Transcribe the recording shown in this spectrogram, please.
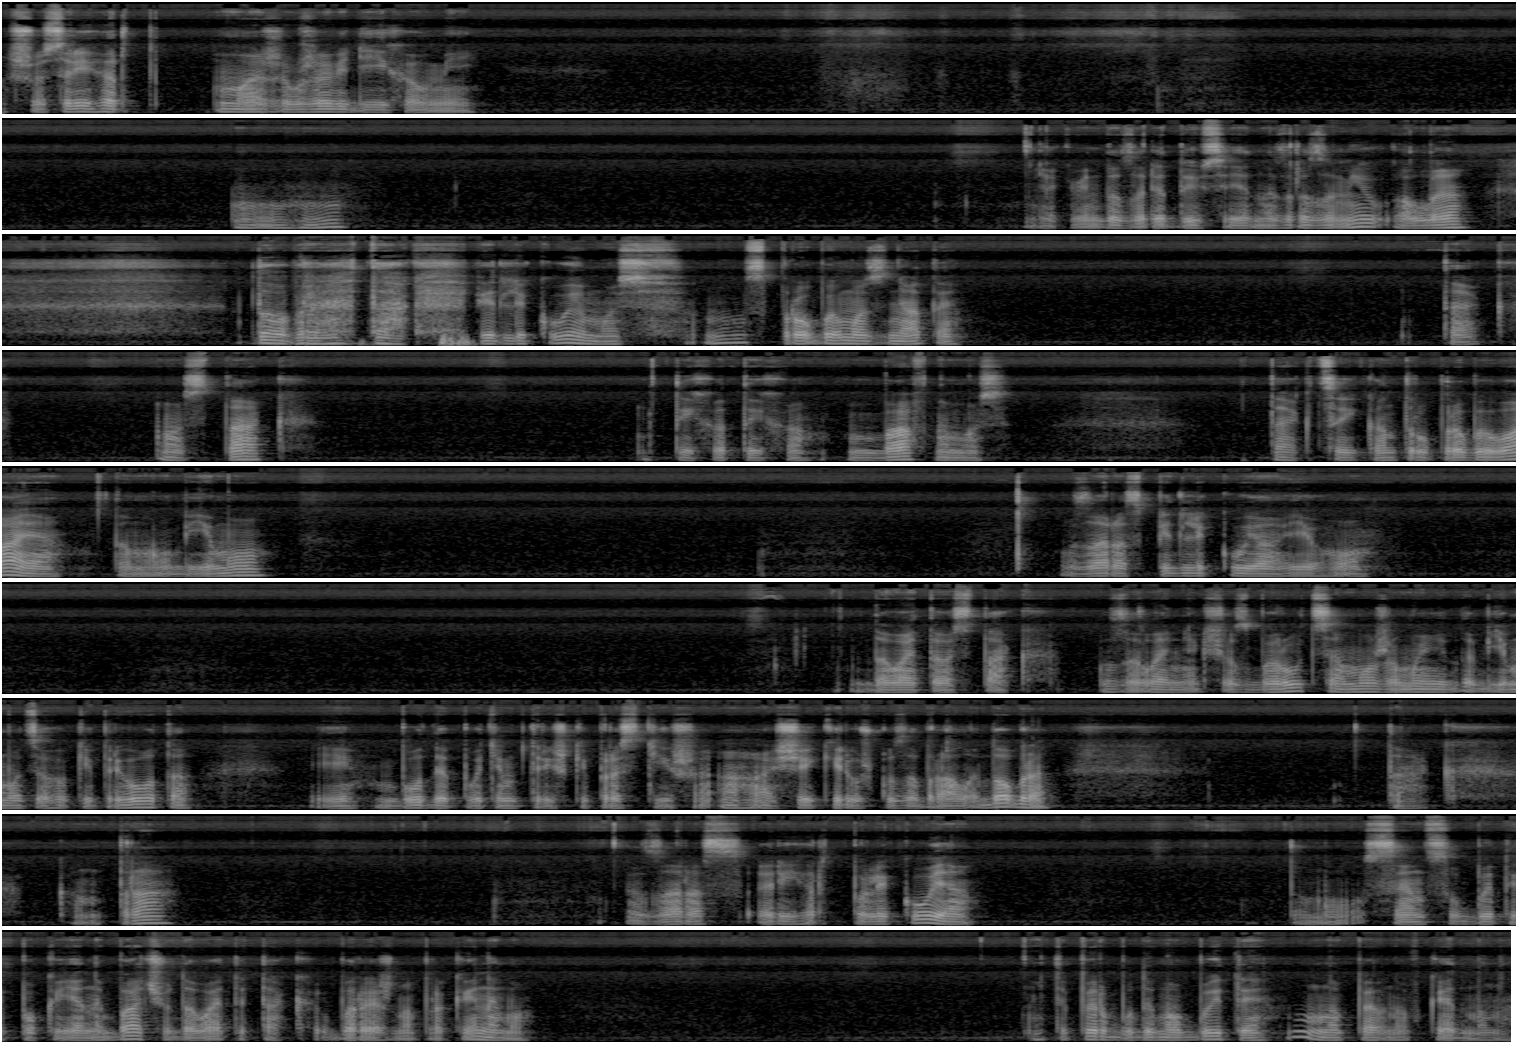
Щось Рігард майже вже від'їхав мій. Угу. Як він дозарядився, я не зрозумів, але добре, так, підлікуємось. Ну, спробуємо зняти. Так, ось так. Тихо, тихо. Бафнемось. Так, цей контру пробиває, тому б'ємо. Зараз підлікую його. Давайте ось так. Зелені, якщо зберуться, може ми і доб'ємо цього кіпріота. І буде потім трішки простіше. Ага, ще й Кирюшку забрали. Добре. Так, контра. Зараз Рігард полікує. Тому сенсу бити поки я не бачу. Давайте так обережно прокинемо. І тепер будемо бити, ну, напевно, в Кедмана.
